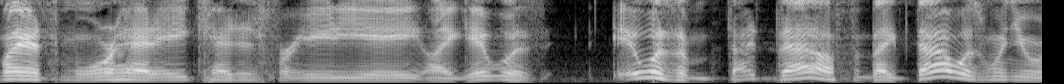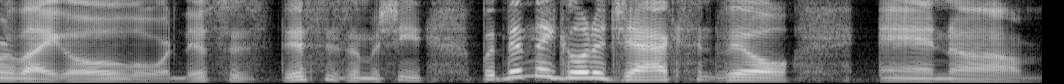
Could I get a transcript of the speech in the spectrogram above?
Lance Moore had eight catches for 88. Like it was, it was a that that often like that was when you were like, oh lord, this is this is a machine. But then they go to Jacksonville and um,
